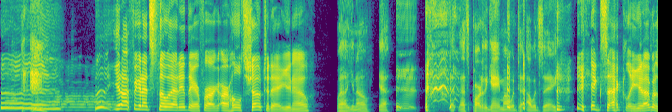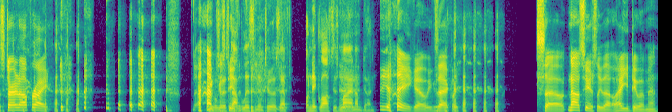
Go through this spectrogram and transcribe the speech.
you know, I figured I'd throw that in there for our, our whole show today, you know? Well, you know, yeah. That, that's part of the game, I would t- I would say. exactly. You know, I'm going to start it off right. People gonna stop listening to us after Nick lost his mind, I'm done. Yeah, there you go. Exactly. so, no, seriously though, how you doing, man?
